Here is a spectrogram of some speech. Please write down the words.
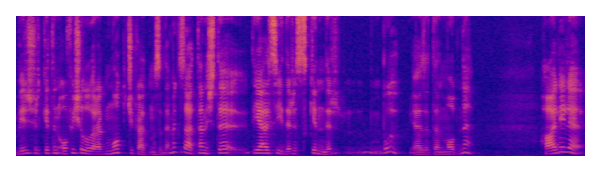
bir şirketin official olarak mod çıkartması demek zaten işte DLC'dir, skin'dir. Bu ya zaten mod ne? Haliyle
